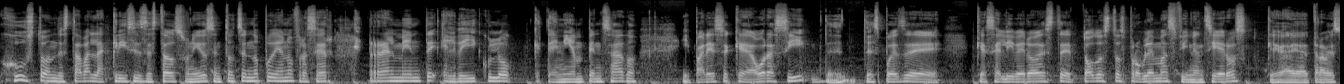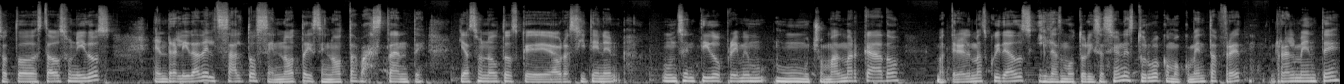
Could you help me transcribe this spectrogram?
justo donde estaba la crisis de Estados Unidos, entonces no podían ofrecer realmente el vehículo que tenían pensado. Y parece que ahora sí, de- después de que se liberó este, todos estos problemas financieros que atravesó todo Estados Unidos, en realidad el salto se nota y se nota bastante. Ya son autos que ahora sí tienen un sentido premium mucho más marcado materiales más cuidados y las motorizaciones turbo, como comenta Fred, realmente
